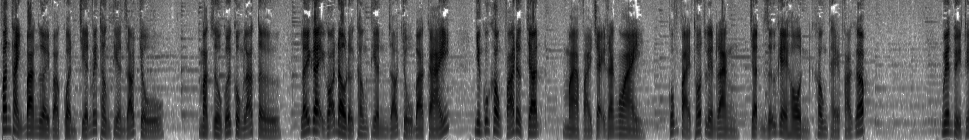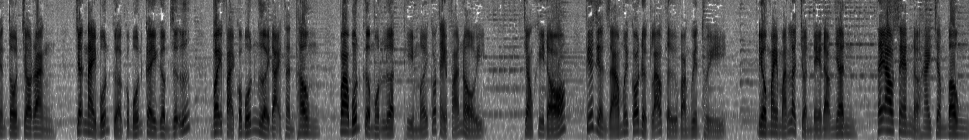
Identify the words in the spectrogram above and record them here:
phân thành ba người vào quần chiến với thông thiên giáo chủ. Mặc dù cuối cùng lão tử lấy gậy gõ đầu được thông thiên giáo chủ ba cái, nhưng cũng không phá được trận mà phải chạy ra ngoài, cũng phải thốt lên rằng trận giữ ghê hồn không thể phá gấp. Nguyên Thủy Thiên Tôn cho rằng trận này bốn cửa có bốn cây gầm giữ, vậy phải có bốn người đại thần thông vào bốn cửa một lượt thì mới có thể phá nổi. Trong khi đó, phía diễn giáo mới có được lão tử và Nguyên Thủy. Điều may mắn là chuẩn đề đạo nhân thấy ao sen nở 200 bông,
